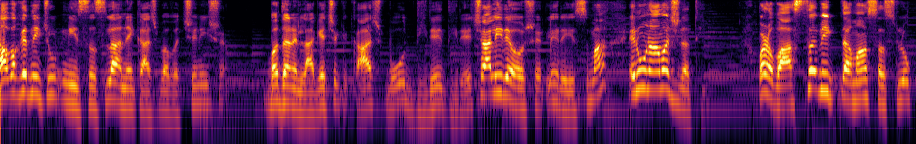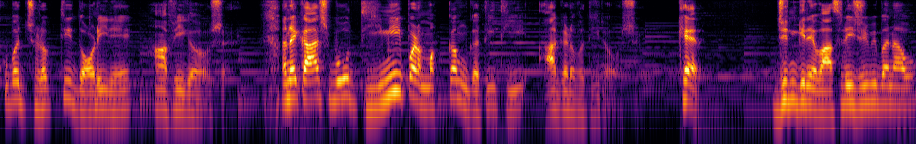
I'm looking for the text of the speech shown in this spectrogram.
આ વખતની ચૂંટણી સસલા અને કાચબા વચ્ચેની છે. બધાને લાગે છે કે કાચબો ધીરે ધીરે ચાલી રહ્યો છે એટલે રેસમાં એનું નામ જ નથી. પણ વાસ્તવિકતામાં સસલો ખૂબ જ ઝડપથી દોડીને હાંફી ગયો છે. અને કાચબો ધીમી પણ મક્કમ ગતિથી આગળ વધી રહ્યો છે. ખેર, જિંદગીને વાસળી જેવી બનાવો.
